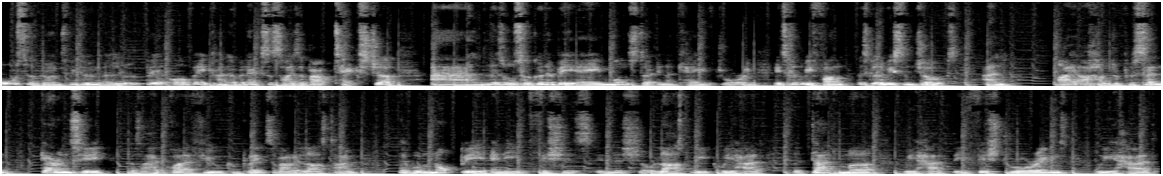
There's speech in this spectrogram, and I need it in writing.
also going to be doing a little bit of a kind of an exercise about texture and there's also going to be a monster in a cave drawing. It's going to be fun, there's going to be some jokes and I 100% guarantee, because I had quite a few complaints about it last time, there will not be any fishes in this show. Last week we had the Dadma, we had the fish drawings, we had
